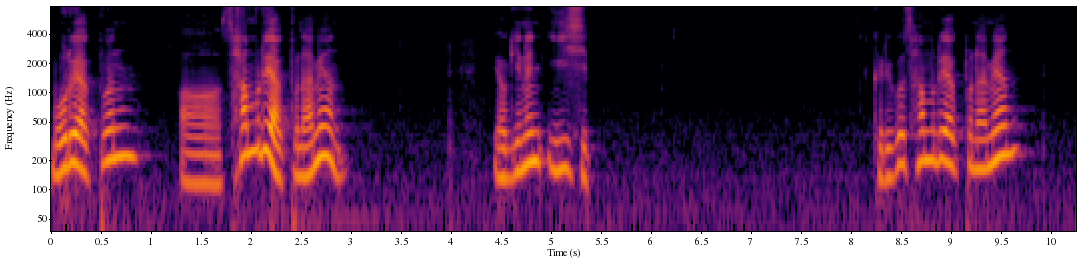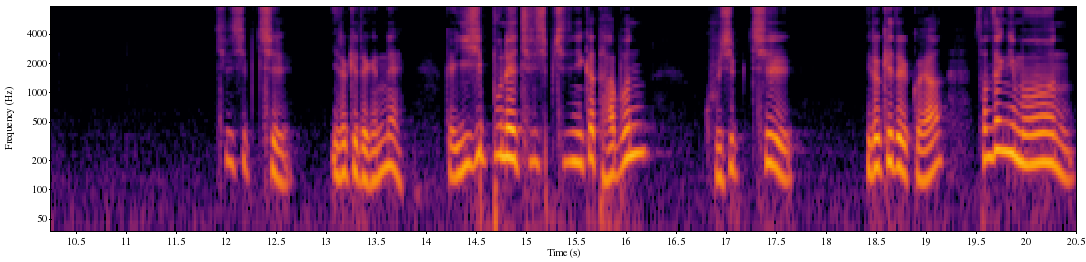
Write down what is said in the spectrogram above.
뭐로 약분? 어, 3으로 약분하면 여기는 20 그리고 3으로 약분하면 77 이렇게 되겠네. 그러니까 20분의 77이니까 답은 97 이렇게 될 거야. 선생님은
